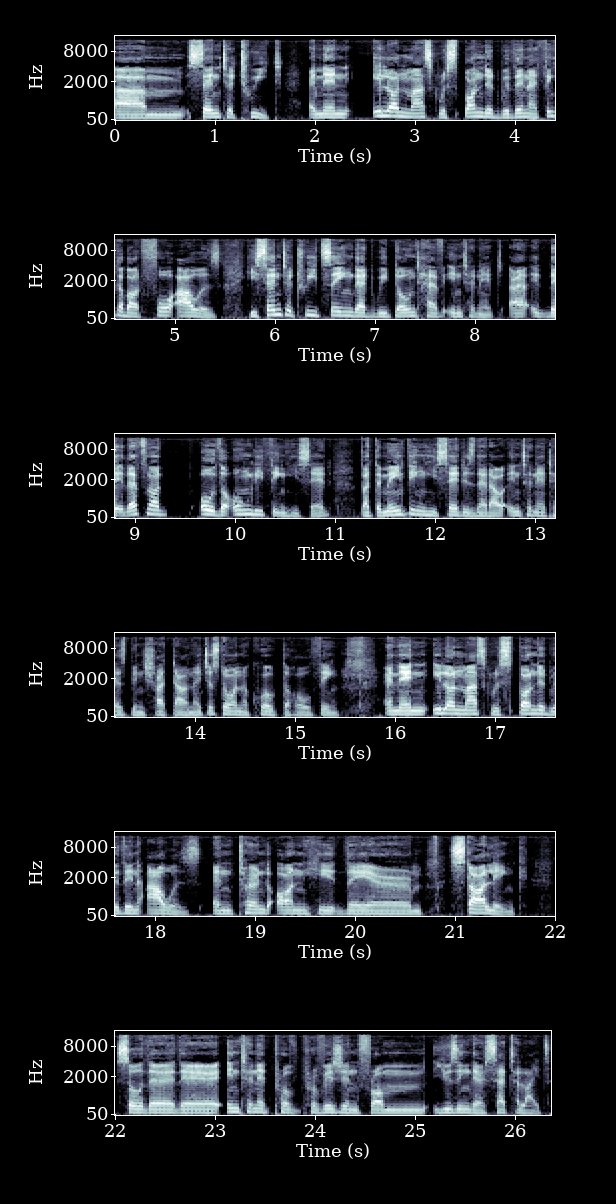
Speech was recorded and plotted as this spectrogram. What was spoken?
um, sent a tweet, and then Elon Musk responded within, I think, about four hours. He sent a tweet saying that we don't have internet. Uh, they, that's not oh, the only thing he said, but the main thing he said is that our internet has been shut down. I just don't want to quote the whole thing. And then Elon Musk responded within hours and turned on his, their Starlink so their their internet provision from using their satellites.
